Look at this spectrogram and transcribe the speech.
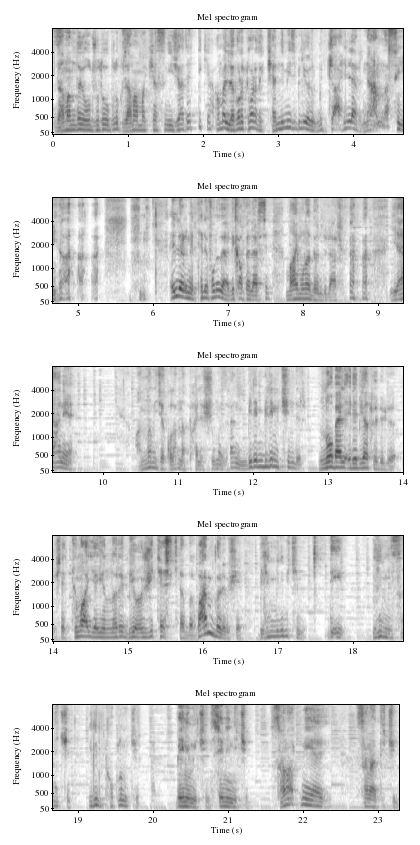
Zamanda yolculuğu bulup zaman makinesini icat ettik ya. Ama laboratuvarda kendimiz biliyoruz. Bu cahiller ne anlasın ya. Ellerine telefonu verdik affedersin. Maymuna döndüler. yani anlamayacak olanla paylaşılmaz efendim. Bilim bilim içindir. Nobel Edebiyat Ödülü. İşte Tümay Yayınları Biyoloji Test Kitabı. Var mı böyle bir şey? Bilim bilim için mi? Değil. Bilim insan için. Bilim toplum için. Benim için, senin için. Sanat niye sanat için?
